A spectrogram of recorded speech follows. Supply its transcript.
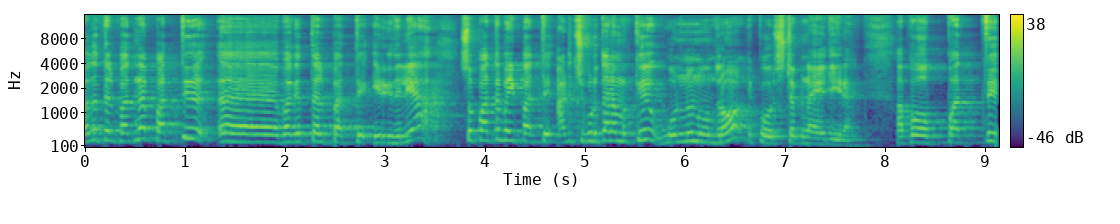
வகுத்தல் பார்த்தீங்கன்னா பத்து வகுத்தல் பத்து இருக்குது இல்லையா? ஸோ பத்து பை பத்து அடிச்சு கொடுத்தா நமக்கு ஒன்றுன்னு வந்துடும் இப்போ ஒரு ஸ்டெப் நான் எழுதிக்கிறேன். அப்போது பத்து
